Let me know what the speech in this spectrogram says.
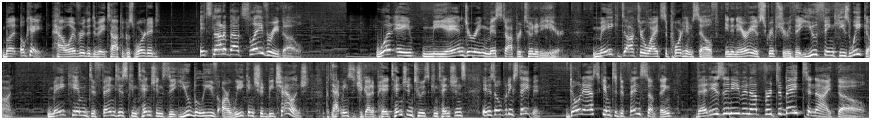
But okay, however the debate topic was worded, it's not about slavery though. What a meandering missed opportunity here. Make Dr. White support himself in an area of scripture that you think he's weak on. Make him defend his contentions that you believe are weak and should be challenged. But that means that you got to pay attention to his contentions in his opening statement. Don't ask him to defend something that isn't even up for debate tonight, though.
